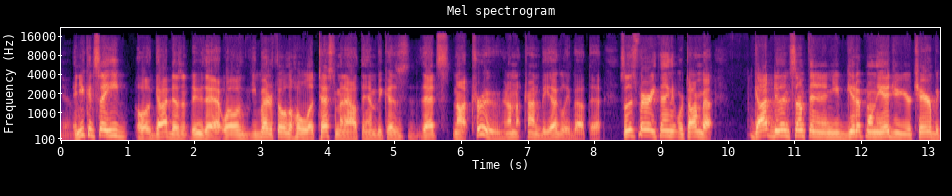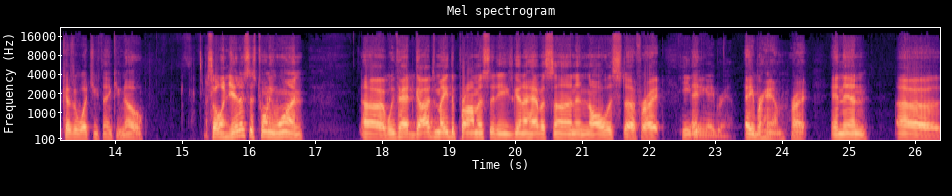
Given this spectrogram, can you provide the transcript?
Yeah. And you can say he, oh, God doesn't do that. Well, you better throw the whole Old Testament out then because that's not true. And I'm not trying to be ugly about that. So this very thing that we're talking about, God doing something and you get up on the edge of your chair because of what you think you know. So in Genesis 21, uh, we've had God's made the promise that he's going to have a son and all this stuff, right? He being Abraham. Abraham, right. And then uh,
